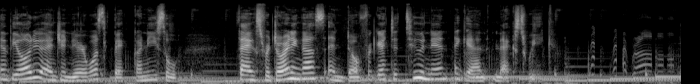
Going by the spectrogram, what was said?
and the audio engineer was Pekka Nisu. Thanks for joining us, and don't forget to tune in again next week. Brown.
